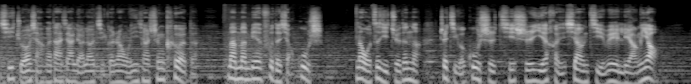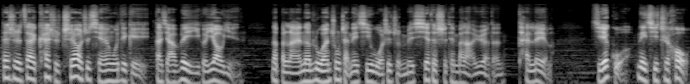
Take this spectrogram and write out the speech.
期主要想和大家聊聊几个让我印象深刻的慢慢变富的小故事。那我自己觉得呢，这几个故事其实也很像几味良药。但是在开始吃药之前，我得给大家喂一个药引。那本来呢，录完中产那期我是准备歇他十天半拉月的，太累了。结果那期之后，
